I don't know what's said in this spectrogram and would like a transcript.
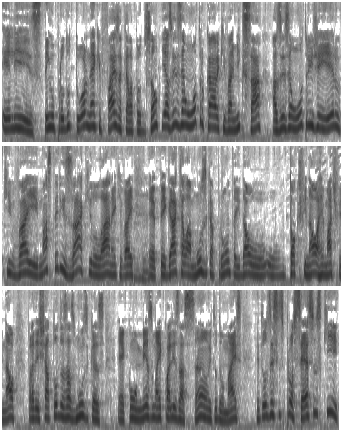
eles têm o produtor, né, que faz aquela produção, e às vezes é um outro cara que vai mixar, às vezes é um outro engenheiro que vai masterizar aquilo lá, né, que vai é, pegar aquela música pronta e dar o, o toque final, arremate final, para deixar todas as músicas é, com a mesma equalização e tudo mais. Tem todos esses processos que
